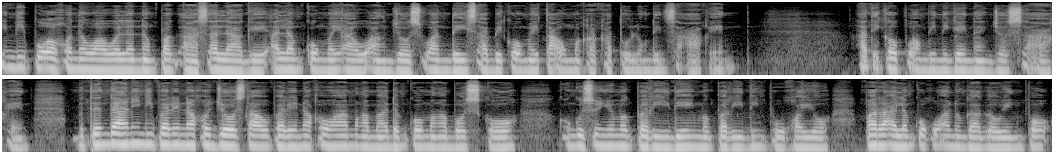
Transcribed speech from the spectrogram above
hindi po ako nawawalan ng pag-asa lagi. Alam kong may awa ang Diyos. One day sabi ko may taong makakatulong din sa akin at ikaw po ang binigay ng Diyos sa akin. Matandaan, hindi pa rin ako Diyos, tao pa rin ako ha, mga madam ko, mga boss ko. Kung gusto nyo magpa-reading, magpa-reading po kayo para alam ko kung anong gagawin po.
